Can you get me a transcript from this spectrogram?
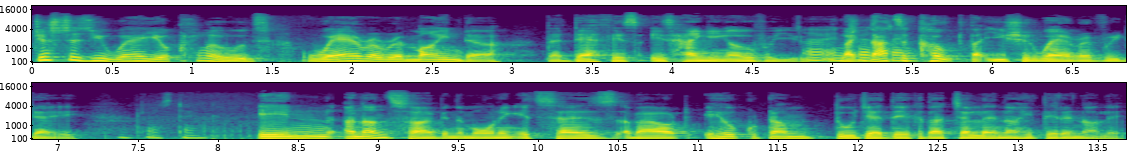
just as you wear your clothes, wear a reminder that death is, is hanging over you. Oh, like that's a coat that you should wear every day. Interesting. In Anand Sahib in the morning, it says about "Eho kutam tujhe dekhda challe nahi tere nale."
